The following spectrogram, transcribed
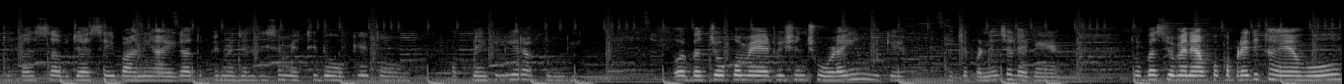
तो बस अब जैसे ही पानी आएगा तो फिर मैं जल्दी से मेथी धो के तो पकने के लिए रख दूँगी। और बच्चों को मैं ट्यूशन छोड़ आई हूँ उनके। बच्चे पढ़ने चले गए हैं। तो बस जो मैंने आपको कपड़े दिखाए हैं, वो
